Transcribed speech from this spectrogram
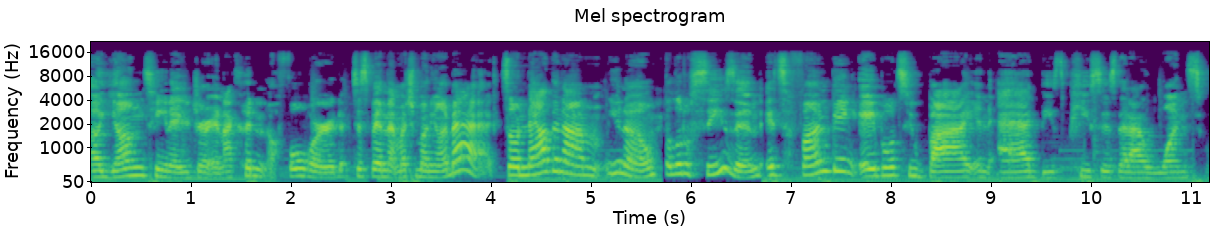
a young teenager and I couldn't afford to spend that much money on a bag. So now that I'm, you know, a little seasoned, it's fun being able to buy and add these pieces that I once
